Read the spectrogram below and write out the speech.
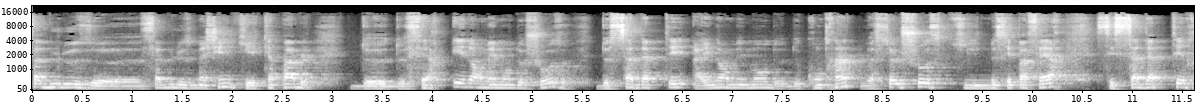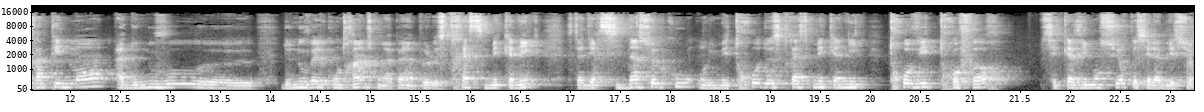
fabuleuse, euh, fabuleuse machine qui est capable de, de faire énormément de choses, de s'adapter à énormément de, de, contraintes. La seule chose qu'il ne sait pas faire, c'est s'adapter rapidement à de nouveaux, euh, de nouvelles contraintes, ce qu'on appelle un peu le stress mécanique. C'est-à-dire si d'un seul coup on lui met trop de stress mécanique, trop vite, trop fort, c'est quasiment sûr que c'est la blessure.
